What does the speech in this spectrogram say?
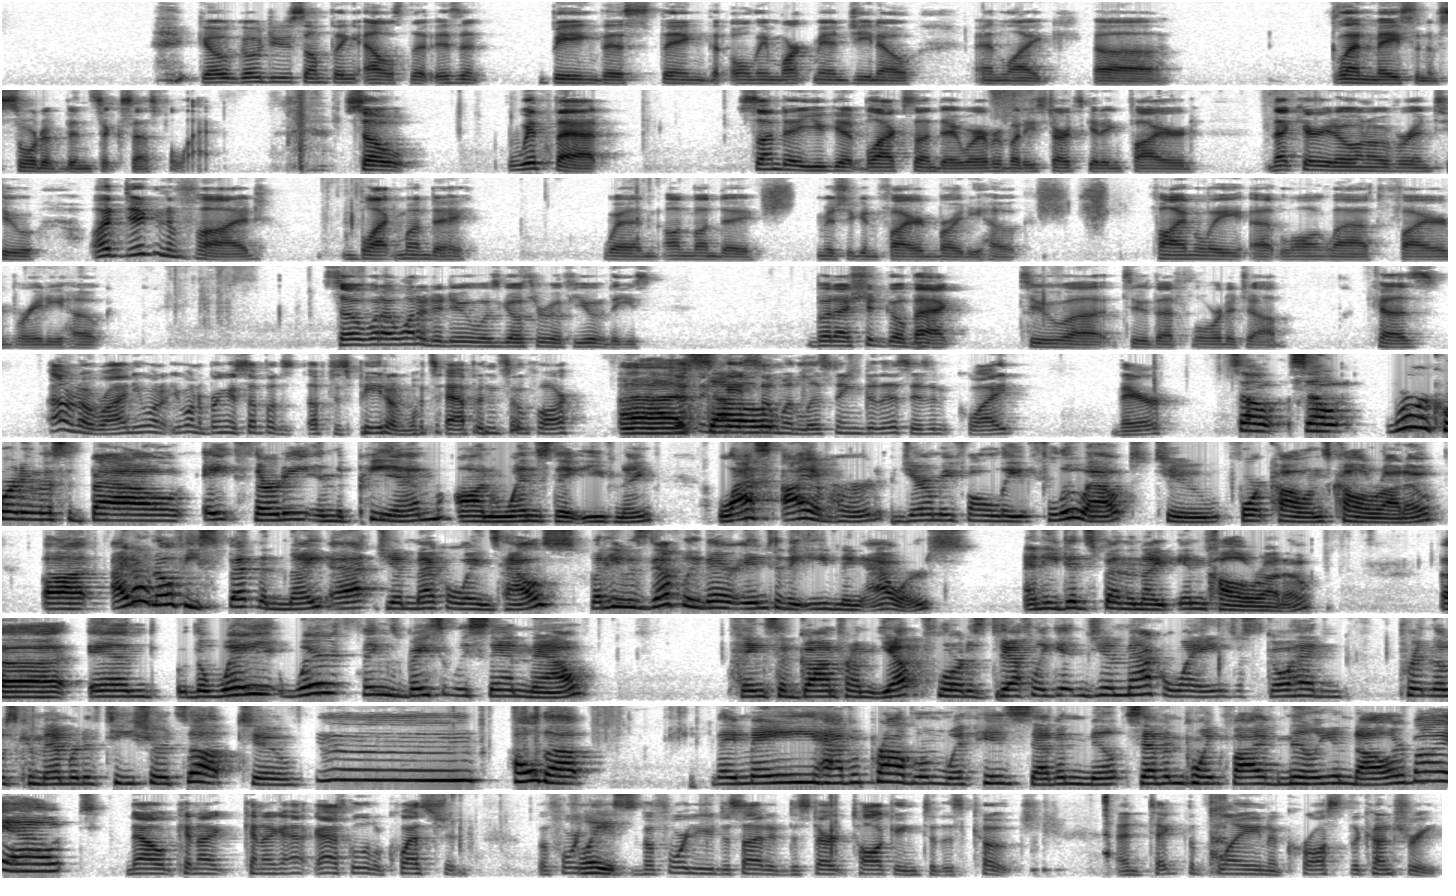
Go go do something else that isn't being this thing that only Mark Mangino and like uh, Glenn Mason have sort of been successful at. So, with that, Sunday you get Black Sunday where everybody starts getting fired. That carried on over into a dignified Black Monday when on Monday Michigan fired Brady Hoke. Finally, at long last, fired Brady Hoke. So what I wanted to do was go through a few of these, but I should go back to uh, to that Florida job because I don't know, Ryan. You want you want to bring us up up to speed on what's happened so far, Uh, just in so, case someone listening to this isn't quite there. so, so we're recording this about eight thirty in the PM on Wednesday evening. Last I have heard, Jeremy Foley flew out to Fort Collins, Colorado. Uh, I don't know if he spent the night at Jim McElwain's house, but he was definitely there into the evening hours, and he did spend the night in Colorado. Uh, and the way where things basically stand now, things have gone from yep, Florida's definitely getting Jim McElwain. Just go ahead and print those commemorative T-shirts up. To mm, hold up, they may have a problem with his seven mil seven point five million dollar buyout. Now, can I can I ask a little question before Please. you before you decided to start talking to this coach and take the plane across the country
